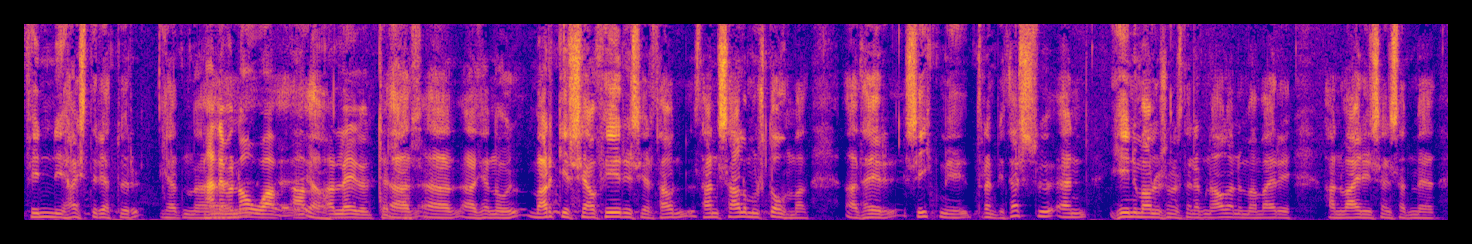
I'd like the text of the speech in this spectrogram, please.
finni hæstiréttur hérna. hann hefur nóg af, af, Já, af leiðum til að, þess að, að hérna, margir sjá fyrir sér þann, þann Salomons dóm að, þeir síkni Trump í þessu en hínum álum svona að nefna áðan um að hann væri, hann væri sagt með,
